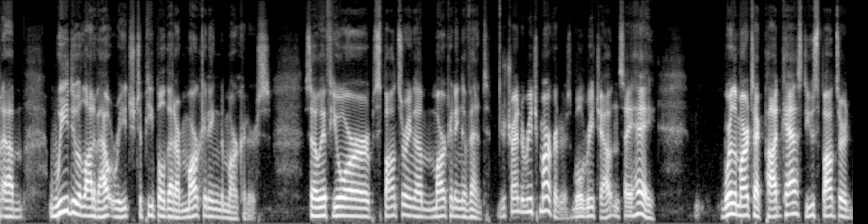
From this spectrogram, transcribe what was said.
Um, we do a lot of outreach to people that are marketing to marketers. So if you're sponsoring a marketing event, you're trying to reach marketers, we'll reach out and say, hey, we're the Martech podcast. You sponsored,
